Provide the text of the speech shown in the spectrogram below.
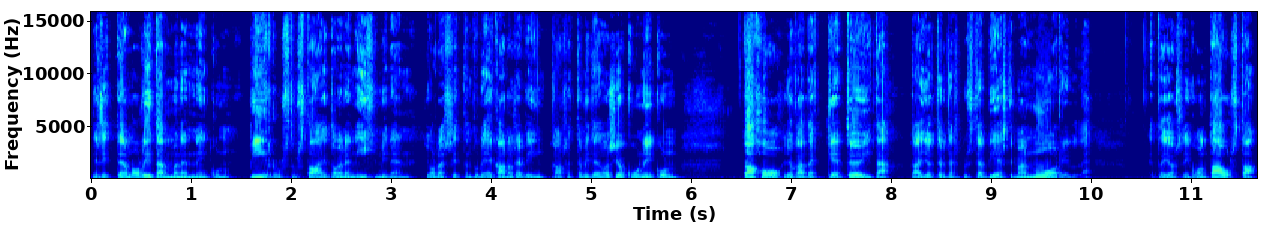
Ja sitten oli tämmöinen niin kuin piirustustaitoinen ihminen, jolle sitten tuli ekana se vinkkaus, että miten olisi joku niin kuin taho, joka tekee töitä, tai jotta pitäisi pystyä viestimään nuorille. Että jos niin kuin on tausta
